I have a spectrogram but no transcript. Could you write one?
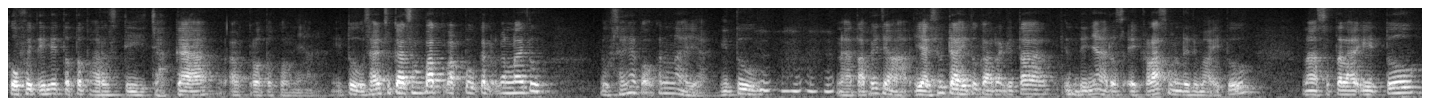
COVID ini tetap harus dijaga eh, protokolnya. Itu saya juga sempat waktu kena itu, loh saya kok kena ya, gitu. Nah tapi ya, ya sudah itu karena kita intinya harus ikhlas menerima itu. Nah setelah itu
